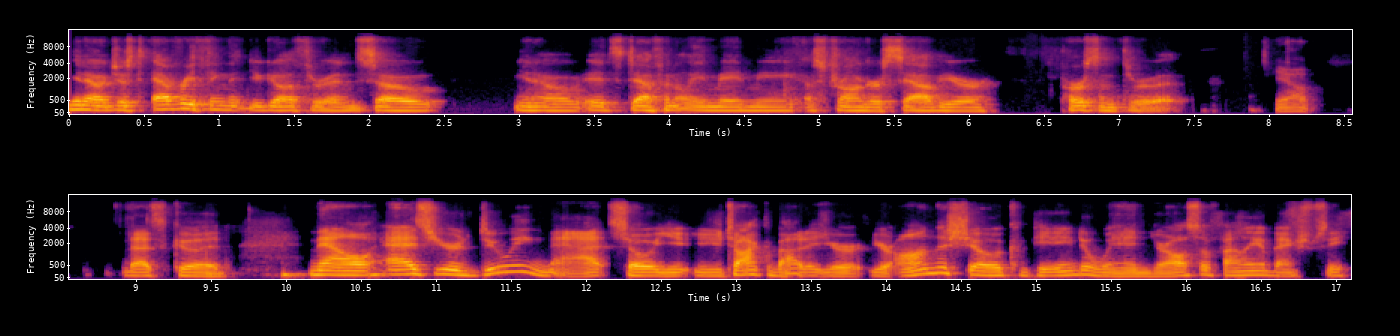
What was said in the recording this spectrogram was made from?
you know, just everything that you go through. And so, you know, it's definitely made me a stronger, savvier person through it. Yep. That's good. Now, as you're doing that, so you, you talk about it, you're you're on the show competing to win. You're also filing a bankruptcy.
